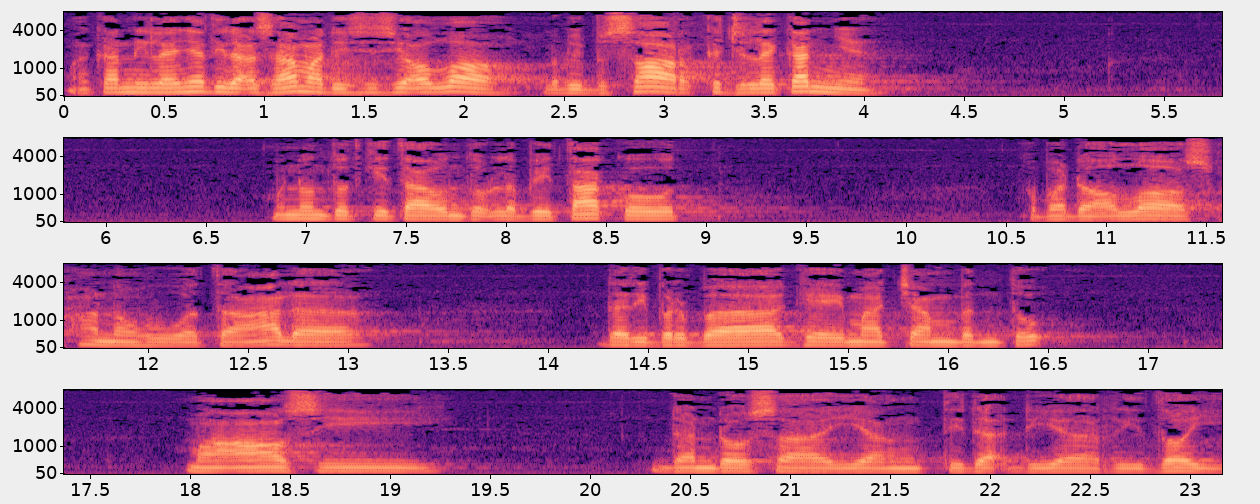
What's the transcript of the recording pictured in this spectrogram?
Maka nilainya tidak sama di sisi Allah, lebih besar kejelekannya. Menuntut kita untuk lebih takut, kepada Allah Subhanahu wa taala dari berbagai macam bentuk maasi dan dosa yang tidak dia ridhoi.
